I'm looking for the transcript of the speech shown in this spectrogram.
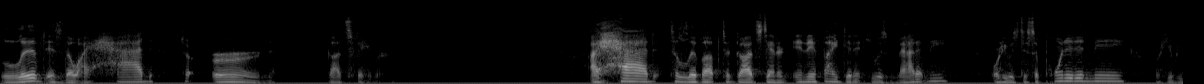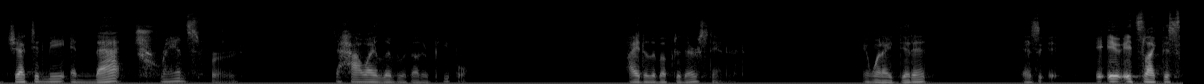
lived as though I had to earn God's favor. I had to live up to God's standard. And if I didn't, he was mad at me, or he was disappointed in me, or he rejected me, and that transferred to how I lived with other people. I had to live up to their standard. And when I didn't, as it, it, it's like this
